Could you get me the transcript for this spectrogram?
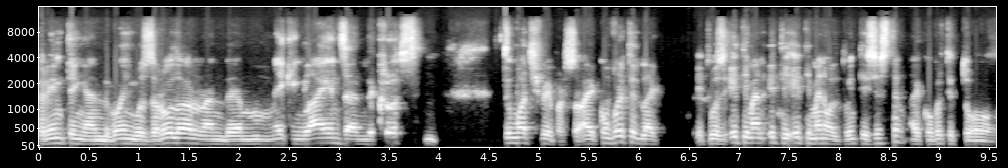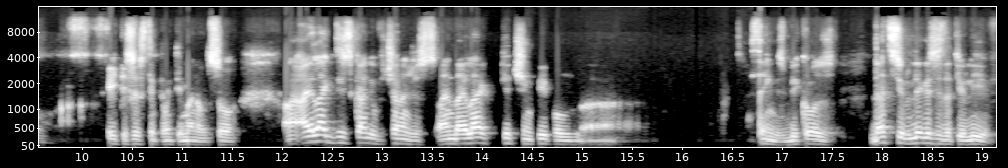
printing and going with the ruler and um, making lines and the cross too much paper. So I converted like it was 80 man 80, 80 manual 20 system. I converted to 80 system 20 manual so I, I, like these kind of challenges and i like teaching people uh, things because that's your legacy that you leave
